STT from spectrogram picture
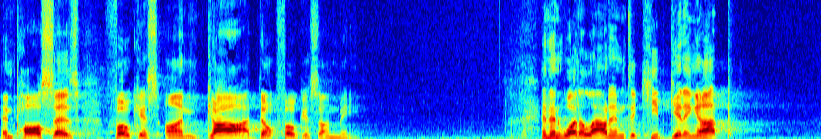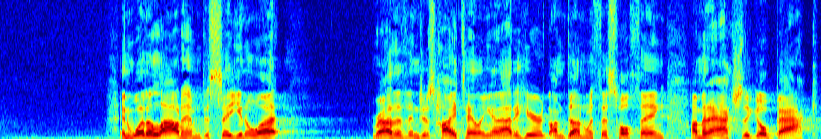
And Paul says, focus on God, don't focus on me. And then what allowed him to keep getting up? And what allowed him to say, you know what? Rather than just hightailing it out of here, I'm done with this whole thing. I'm going to actually go back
